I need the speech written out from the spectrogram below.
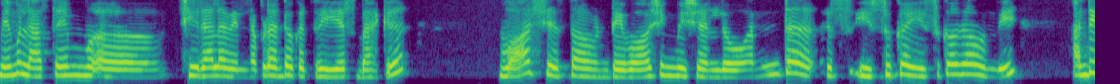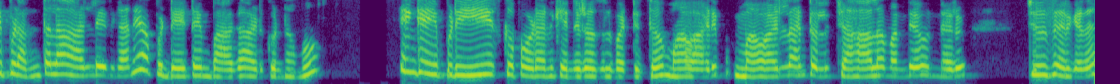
మేము లాస్ట్ టైం చీరాల వెళ్ళినప్పుడు అంటే ఒక త్రీ ఇయర్స్ బ్యాక్ వాష్ చేస్తూ ఉంటే వాషింగ్ మిషన్లో అంత ఇసుక ఇసుకగా ఉంది. అంటే ఇప్పుడు అంతలా ఆడలేదు కానీ అప్పుడు డే టైం బాగా ఆడుకున్నాము. ఇంకా ఇప్పుడు ఈసుకుపోవడానికి ఎన్ని రోజులు పట్టిద్దో మా వాడి మా వాడి లాంటి వాళ్ళు చాలా మందే ఉన్నారు. చూశారు కదా?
